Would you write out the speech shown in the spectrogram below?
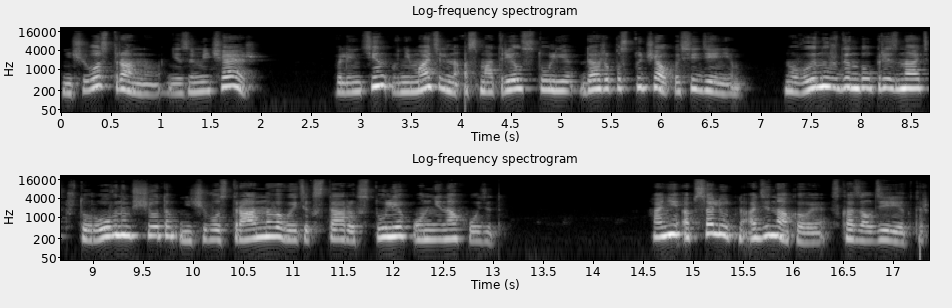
Ничего странного не замечаешь?» Валентин внимательно осмотрел стулья, даже постучал по сиденьям, но вынужден был признать, что ровным счетом ничего странного в этих старых стульях он не находит. «Они абсолютно одинаковые», – сказал директор.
